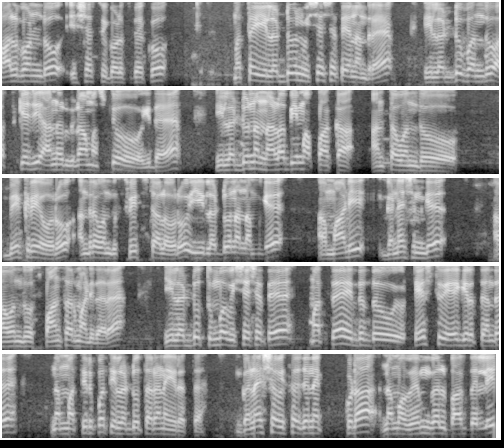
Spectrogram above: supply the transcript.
ಪಾಲ್ಗೊಂಡು ಯಶಸ್ವಿಗೊಳಿಸ್ಬೇಕು. ಮತ್ತೆ ಈ ಲಡ್ಡುವಿನ ವಿಶೇಷತೆ ಏನಂದ್ರೆ, ಈ ಲಡ್ಡು ಬಂದು ಹತ್ತು ಕೆಜಿ ಆರ್ನೂರು ಗ್ರಾಮ್ ಅಷ್ಟು ಇದೆ. ಈ ಲಡ್ಡುನ ನಳಭೀಮ ಪಾಕ ಅಂತ ಒಂದು ಬೇಕರಿಯವರು, ಅಂದ್ರೆ ಒಂದು ಸ್ವೀಟ್ ಸ್ಟಾಲ್ ಅವರು ಈ ಲಡ್ಡುನ ನಮ್ಗೆ ಮಾಡಿ ಗಣೇಶನ್ಗೆ ಒಂದು ಸ್ಪಾನ್ಸರ್ ಮಾಡಿದ್ದಾರೆ. ಈ ಲಡ್ಡು ತುಂಬಾ ವಿಶೇಷತೆ, ಮತ್ತೆ ಇದ್ರದ್ದು ಟೇಸ್ಟ್ ಹೇಗಿರುತ್ತೆ ಅಂದ್ರೆ ನಮ್ಮ ತಿರುಪತಿ ಲಡ್ಡು ತರನೇ ಇರುತ್ತೆ. ಗಣೇಶ ವಿಸರ್ಜನೆ ಕೂಡ ನಮ್ಮ ವೇಮ್ಗಲ್ ಭಾಗದಲ್ಲಿ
